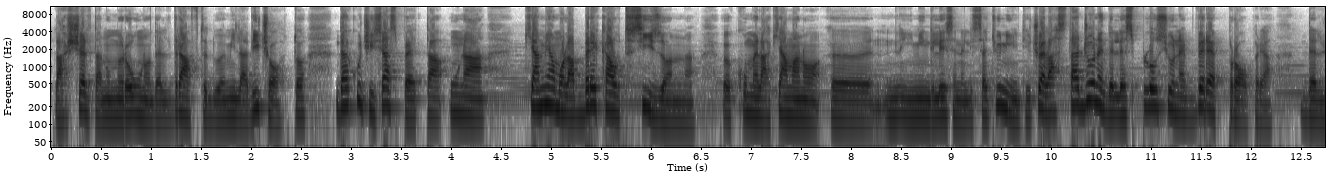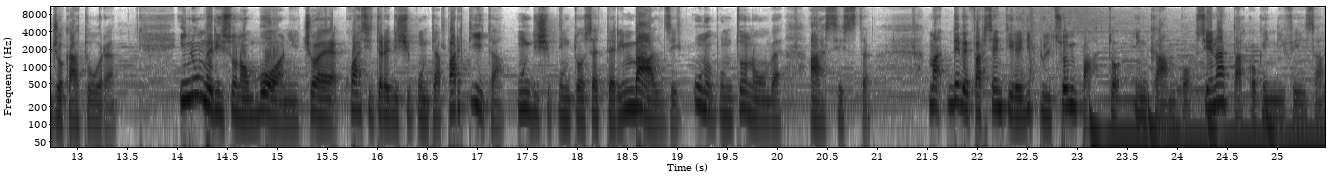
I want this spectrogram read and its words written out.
la scelta numero uno del draft 2018, da cui ci si aspetta una, chiamiamola breakout season, eh, come la chiamano eh, in inglese negli Stati Uniti, cioè la stagione dell'esplosione vera e propria del giocatore. I numeri sono buoni, cioè quasi 13 punti a partita, 11.7 rimbalzi, 1.9 assist, ma deve far sentire di più il suo impatto in campo, sia in attacco che in difesa.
